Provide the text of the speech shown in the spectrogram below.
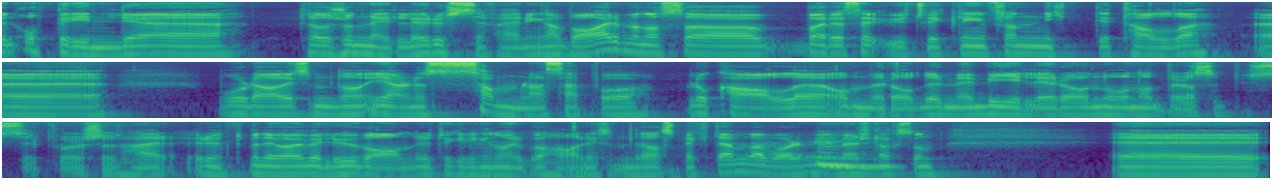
den opprinnelige tradisjonelle russefeiringa var, men altså bare se utviklingen fra 90-tallet, eh, hvor da liksom de gjerne samla seg på lokale områder med biler, og noen hadde vel også busser på her rundt, men det var jo veldig uvanlig rundt omkring i Norge å ha liksom det aspektet, men da var det mye mer slags sånn eh,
